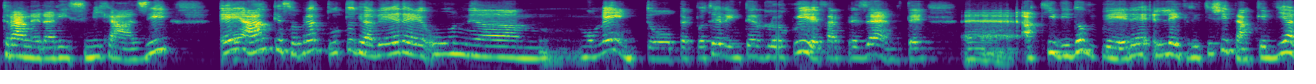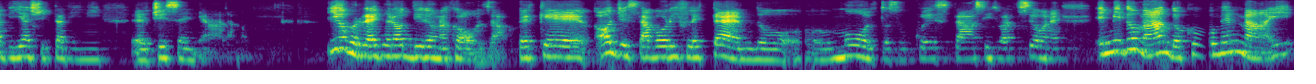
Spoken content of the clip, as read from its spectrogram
tranne rarissimi casi, e anche e soprattutto di avere un, um, momento per poter interloquire, far presente eh, a chi di dovere le criticità che via via i cittadini eh, ci segnalano. Io vorrei però dire una cosa, perché oggi stavo riflettendo molto su questa situazione e mi domando come mai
